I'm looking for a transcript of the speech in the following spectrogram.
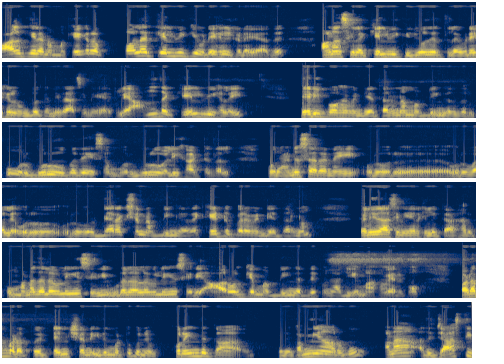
வாழ்க்கையில நம்ம கேட்குற பல கேள்விக்கு விடைகள் கிடையாது. ஆனால் சில கேள்விக்கு ஜோதிடத்தில் விடைகள் உண்டு கன்னிராசி நேயர்களே. அந்த கேள்விகளை தேடி போக வேண்டிய தருணம் அப்படிங்கிறது இருக்கும். ஒரு குரு உபதேசம் ஒரு குரு வழிகாட்டுதல் ஒரு அனுசரணை ஒரு ஒரு ஒரு வலி ஒரு ஒரு ஒரு டைரக்ஷன் அப்படிங்கிறத கேட்டு பெற வேண்டிய தருணம் கனிராசி நேர்களுக்காக இருக்கும். மனதளவுலையும் சரி உடல் அளவுலையும் சரி ஆரோக்கியம் அப்படிங்கிறது கொஞ்சம் அதிகமாகவே இருக்கும். படபடப்பு டென்ஷன் இது மட்டும் கொஞ்சம் குறைந்து கா கொஞ்சம் கம்மியாக இருக்கும். ஆனால் அது ஜாஸ்தி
